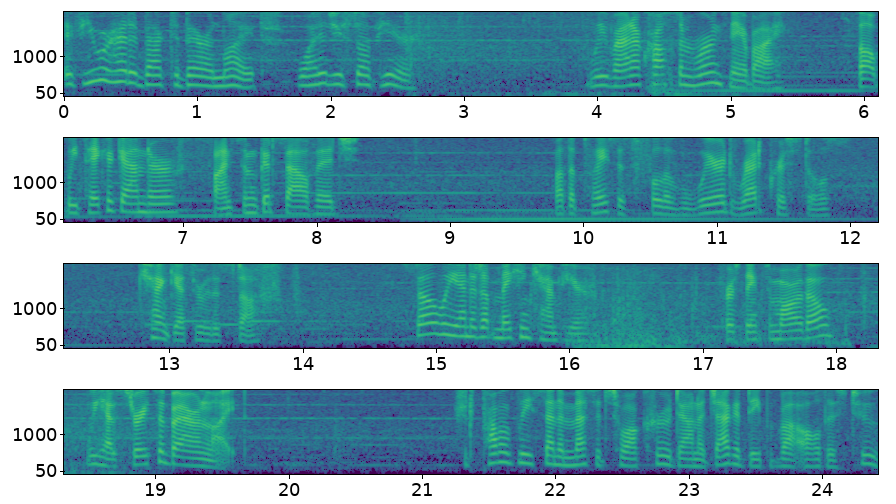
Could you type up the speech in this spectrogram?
If you were headed back to Barren Light, why did you stop here? We ran across some ruins nearby. Thought we'd take a gander, find some good salvage. But the place is full of weird red crystals. Can't get through the stuff. So we ended up making camp here. First thing tomorrow, though, we head straight to Barren Light. Should probably send a message to our crew down at Jagged Deep about all this, too.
